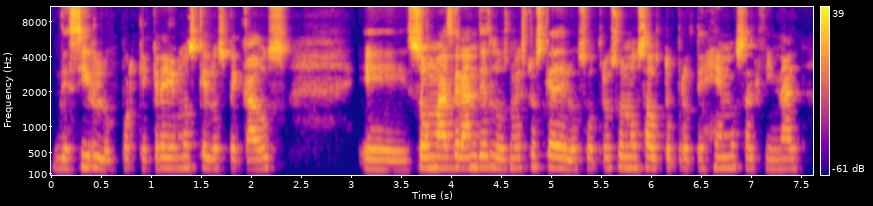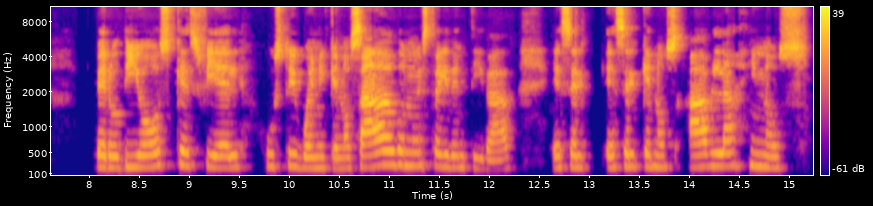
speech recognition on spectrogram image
decirlo porque creemos que los pecados eh, son más grandes los nuestros que de los otros o nos autoprotegemos al final? Pero Dios que es fiel, justo y bueno y que nos ha dado nuestra identidad, es el, es el que nos habla y nos,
